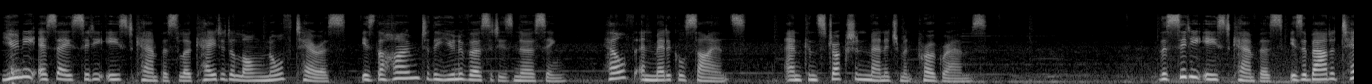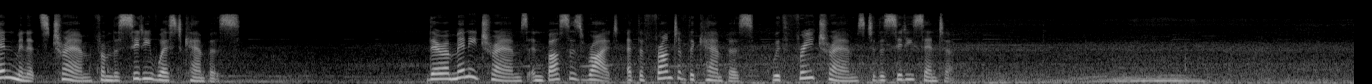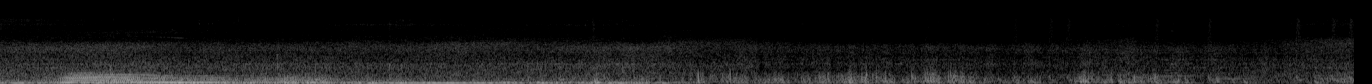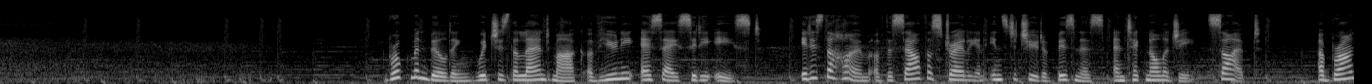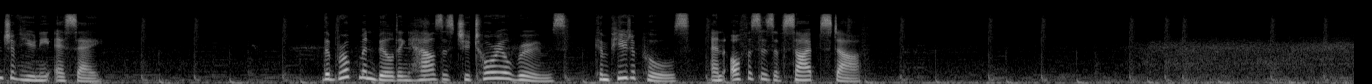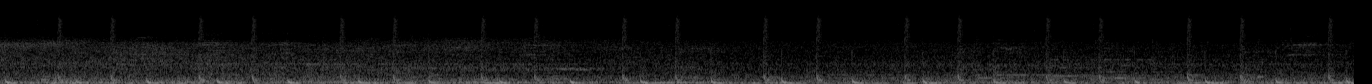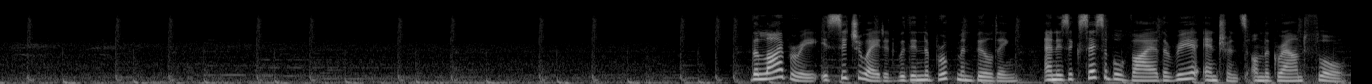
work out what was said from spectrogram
Uni SA City East campus located along North Terrace is the home to the university's nursing, health and medical science, and construction management programs. The City East campus is about a 10 minutes tram from the City West campus. There are many trams and buses right at the front of the campus, with free trams to the city centre. Brookman Building which is the landmark of Uni SA City East. It is the home of the South Australian Institute of Business and Technology, SAIBT, a branch of Uni SA. The Brookman Building houses tutorial rooms, computer pools, and offices of SAIBT staff. The library is situated within the Brookman building and is accessible via the rear entrance on the ground floor.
